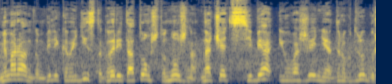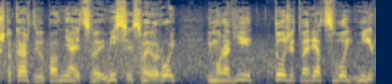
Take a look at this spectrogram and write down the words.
меморандум Великого Единства говорит о том, что нужно начать с себя и уважения друг к другу, что каждый выполняет свою миссию, свою роль, и муравьи тоже творят свой мир.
